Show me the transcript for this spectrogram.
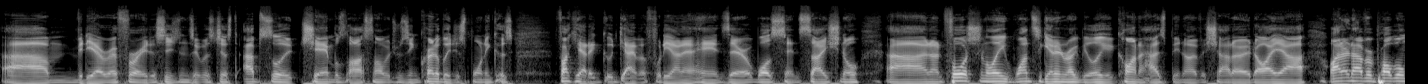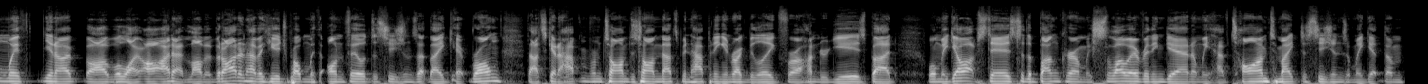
um, video referee decisions. It was just absolute shambles last night, which was incredibly disappointing because fuck, you had a good game of footy on our hands there. It was sensational, uh, and unfortunately, once again in rugby league, it kind of has been overshadowed. I uh, I don't have a problem with you know, uh, well, like I don't love it, but I don't have a huge problem with on-field decisions that they get wrong. That's going to happen from time to time. That's been happening in rugby league for hundred years. But when we go upstairs to the bunker and we slow everything down and we have time to make decisions and we get them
